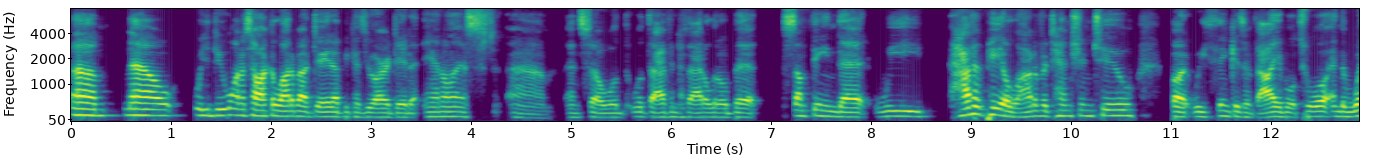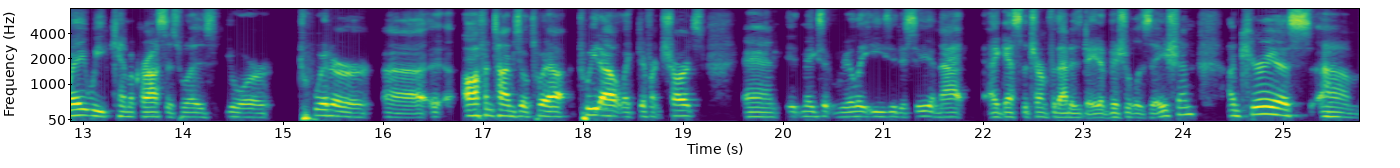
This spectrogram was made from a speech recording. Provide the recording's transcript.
Um, now we do want to talk a lot about data because you are a data analyst, um, and so we'll we'll dive into that a little bit. Something that we haven't paid a lot of attention to but we think is a valuable tool. And the way we came across this was your Twitter. Uh, oftentimes you'll tweet out, tweet out like different charts, and it makes it really easy to see. And that, I guess, the term for that is data visualization. I'm curious. Um,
